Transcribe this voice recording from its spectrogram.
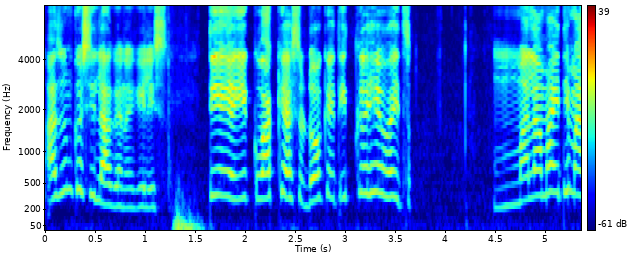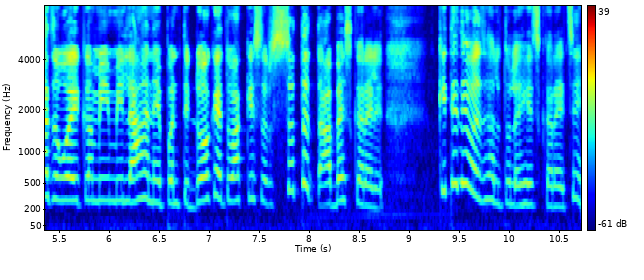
अजून कशी लागणं गेलीस? ते एक वाक्य असं डोक्यात इतकं हे व्हायचं. मला माहिती माझं वय कमी मी लहान आहे पण ते डोक्यात वाक्य सर सतत अभ्यास करायला. किती दिवस झालं तुला हेच करायचंय?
